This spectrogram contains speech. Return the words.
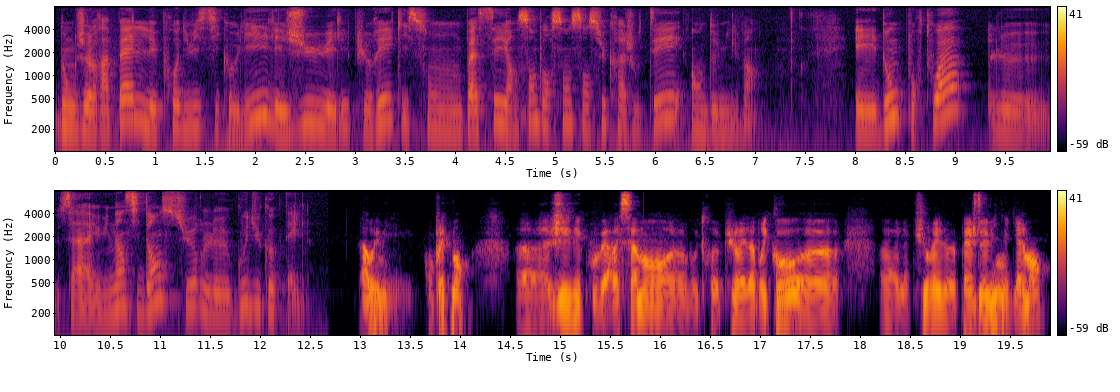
Donc je le rappelle, les produits Sicoli, les jus et les purées qui sont passés en 100% sans sucre ajouté en 2020. Et donc pour toi, le, ça a une incidence sur le goût du cocktail. Ah oui, mais complètement. Euh, j'ai découvert récemment euh, votre purée d'abricot, euh, la purée de pêche de vigne également.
